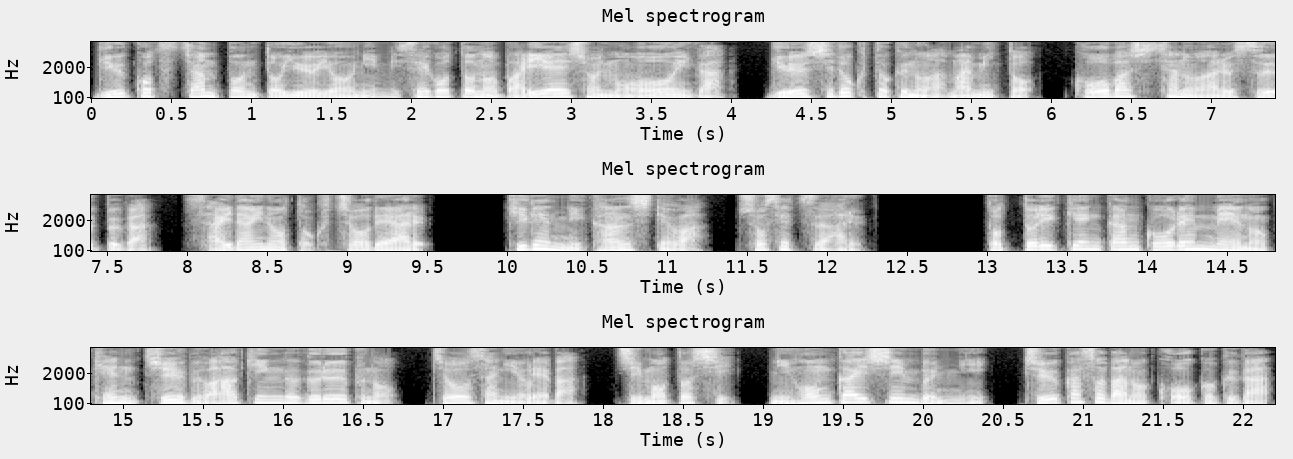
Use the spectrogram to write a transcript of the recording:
牛骨ちゃんぽんというように店ごとのバリエーションも多いが、牛脂独特の甘みと香ばしさのあるスープが最大の特徴である。期限に関しては諸説ある。鳥取県観光連盟の県中部ワーキンググループの調査によれば、地元紙、日本海新聞に中華そばの広告が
